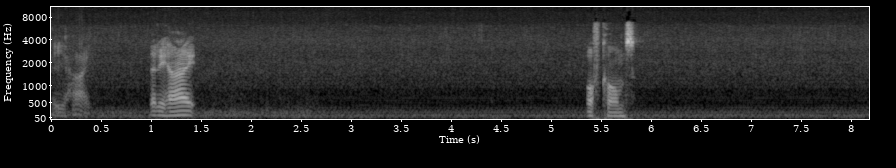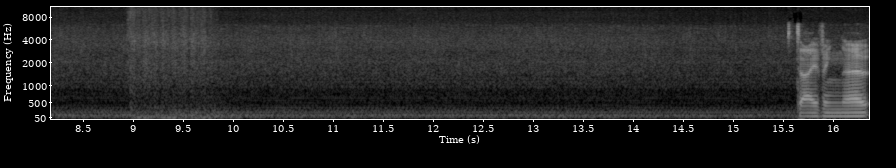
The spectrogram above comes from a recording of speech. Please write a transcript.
You high? Very high. Off comms. Diving now.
